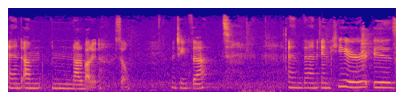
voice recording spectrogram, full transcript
and I'm not about it. So I'm gonna change that. And then in here is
